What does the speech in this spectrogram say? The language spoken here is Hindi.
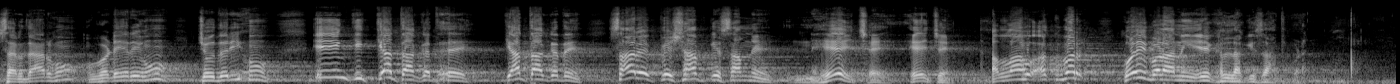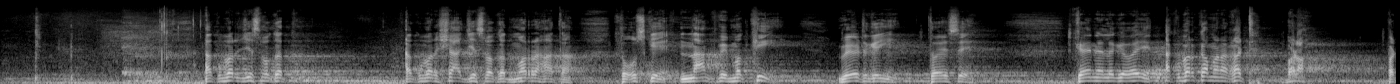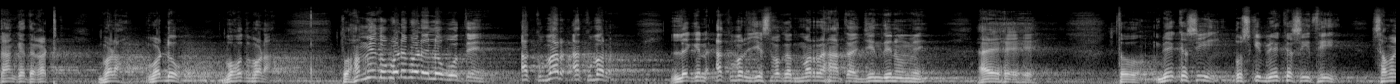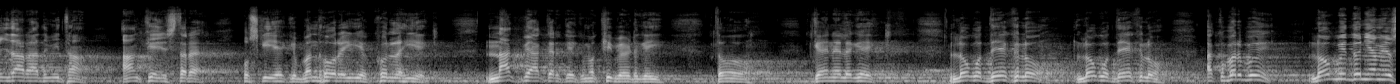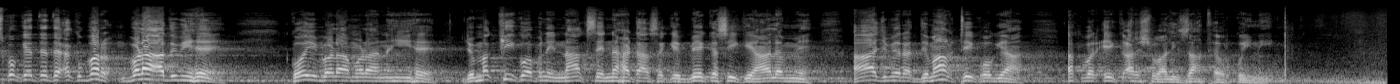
सरदार हों, वडेरे हों, चौधरी हों, इनकी क्या ताकत है? क्या ताकत है? सारे पेशाब के सामने हेच है हेच है। अल्लाह अकबर, कोई बड़ा नहीं, एक अल्लाह के साथ बड़ा। अकबर जिस वक़्त, अकबर शाह जिस वक़्त मर रहा था तो उसके नाक पे मक्खी बैठ गई तो ऐसे कहने लगे, भाई, अकबर का मना गठ बड़ा। पठान कहते गठ, बड़ा, वड्डो, बहुत बड़ा। तो हमें तो बड़े बड़े लोग होते हैं, अकबर अकबर। लेकिन अकबर जिस वक़्त मर रहा था, जिन दिनों में, है है है। तो बेकसी, उसकी बेकसी थी, समझदार आदमी था, आँखें इस तरह, उसकी है कि बंद हो रही है, खुल रही है। नाक पे आकर के एक मक्खी बैठ गई तो कहने लगे, लोगों देख लो, लोगों देख लो। अकबर भी लोग भी दुनिया में उसको कहते थे, अकबर, बड़ा आदमी है, कोई बड़ा मड़ा नहीं है, जो मक्खी को अपनी नाक से न हटा सके, बेकसी के आलम में, आज मेरा दिमाग ठीक हो गया, अकबर एक अर्श वाली ज़ात है और कोई नहीं।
